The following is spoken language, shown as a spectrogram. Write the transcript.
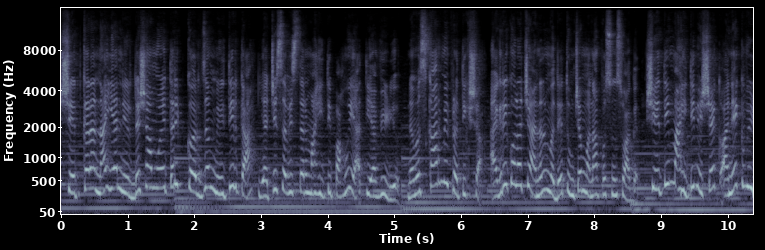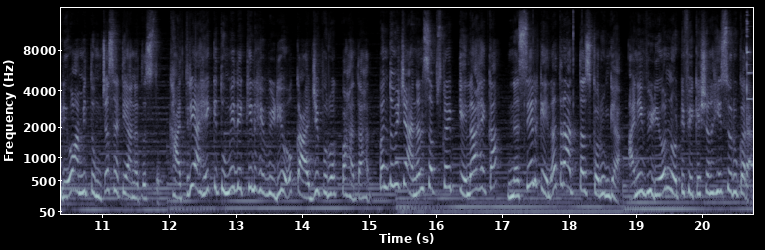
शेतकऱ्यांना या निर्देशामुळे तरी कर्ज मिळतील का? याची सविस्तर माहिती पाहूयात या व्हिडिओ नमस्कार मी प्रतीक्षा. अॅग्रिकोला चॅनलमध्ये तुमच्या मनापासून स्वागत. शेती माहिती विषयक अनेक व्हिडिओ आम्ही तुमच्यासाठी आणत असतो. खात्री आहे की तुम्ही देखील हे व्हिडिओ काळजीपूर्वक पाहत आहात. पण तुम्ही चॅनल सबस्क्राईब केलं आहे का? नसेल केलं तर आत्ताच करून घ्या आणि व्हिडिओ नोटिफिकेशनही सुरू करा.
